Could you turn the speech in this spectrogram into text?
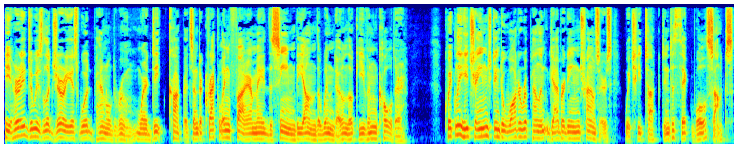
He hurried to his luxurious wood paneled room, where deep carpets and a crackling fire made the scene beyond the window look even colder. Quickly he changed into water repellent gabardine trousers, which he tucked into thick wool socks,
